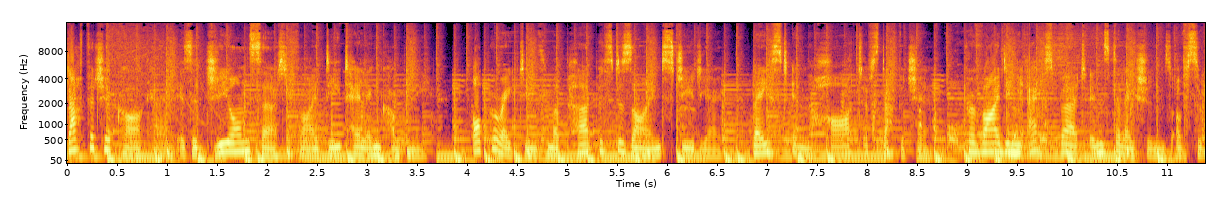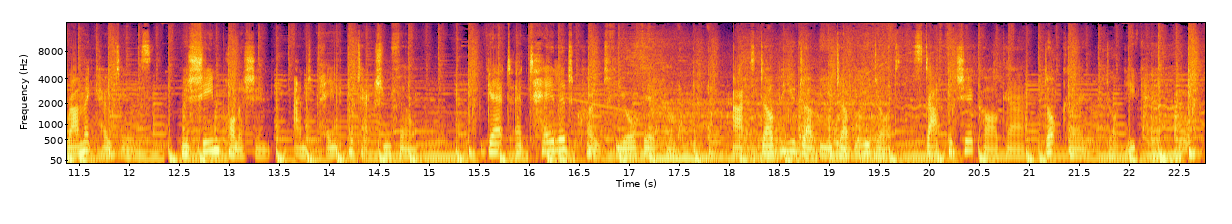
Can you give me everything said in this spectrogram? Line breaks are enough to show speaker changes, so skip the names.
Staffordshire Car Care is a Gyeon certified detailing company operating from a purpose designed studio based in the heart of Staffordshire, providing expert installations of ceramic coatings, machine polishing, and paint protection film. Get a tailored quote for your vehicle at www.staffordshirecarcare.co.uk.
